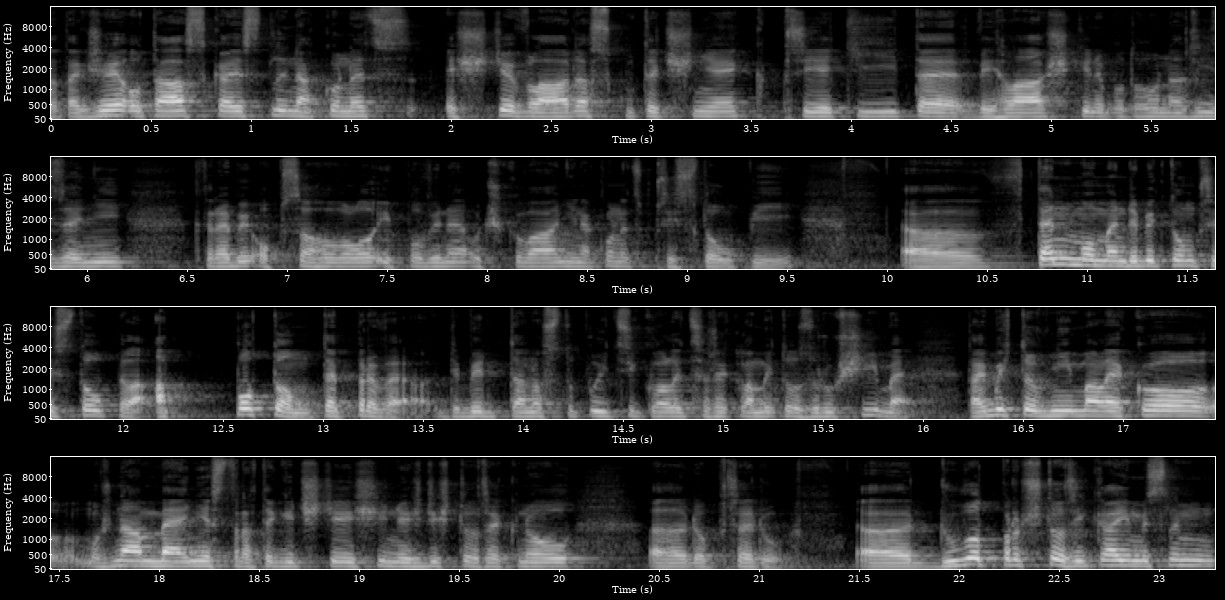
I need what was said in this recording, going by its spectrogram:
Eh, takže je otázka, jestli nakonec ještě vláda skutečně k přijetí té vyhlášky nebo toho nařízení, které by obsahovalo i povinné očkování, nakonec přistoupí. Eh, v ten moment, kdyby k tomu přistoupila a potom teprve, kdyby ta nastupující koalice řekla, my to zrušíme, tak bych to vnímal jako možná méně strategičtější, než když to řeknou eh, dopředu. Eh, důvod, proč to říkají, myslím,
